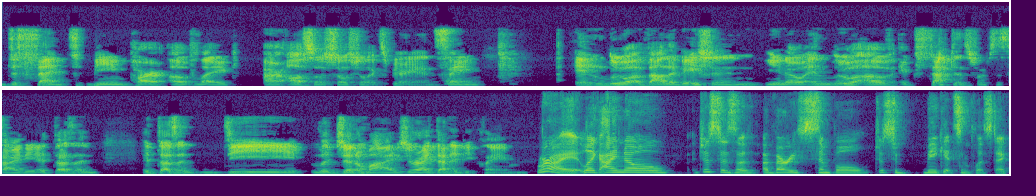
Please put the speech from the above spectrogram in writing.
dissent being part of like our also social experience, saying in lieu of validation, you know, in lieu of acceptance from society, it doesn't it doesn't delegitimize your identity claim. Right. Like I know just as a, a very simple, just to make it simplistic,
